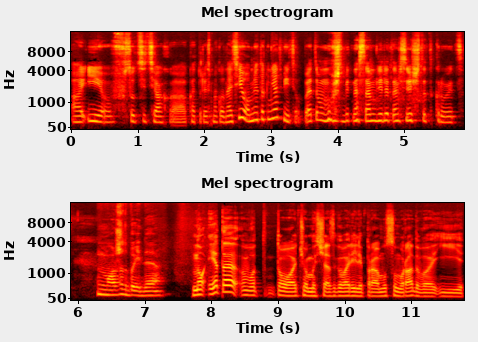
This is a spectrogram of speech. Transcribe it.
а, и в соцсетях, а, которые я смогла найти, он мне так и не ответил. Поэтому, может быть, на самом деле там все что-то кроется. Может быть, да. Но это вот то, о чем мы сейчас говорили про Мусу Мурадова и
